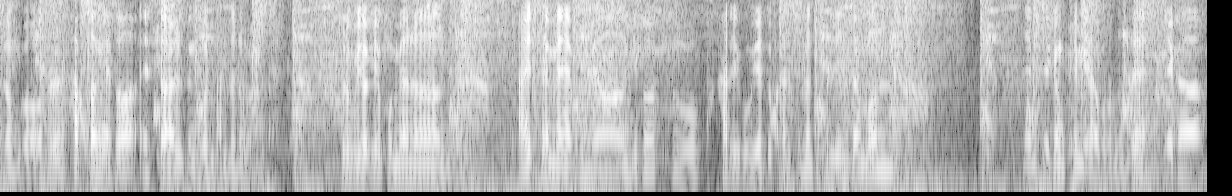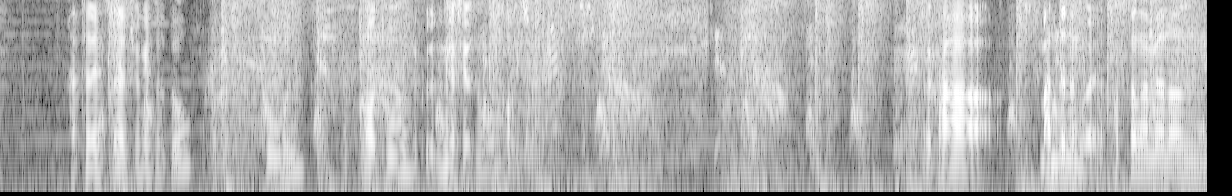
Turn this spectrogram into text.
이런 거를 합성해서 SR 등급을 만드는 겁니다. 그리고 여기에 보면은 아이템에 보면 이것도 칼이고 얘도 칼이지만 틀린 점은 그냥 배경템이라고 그러는데 얘가 같은 SR 중에서도 좋은 더 좋은 그 능력치가 좋은 법이죠. 이거 다 만드는 거예요. 합성하면은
